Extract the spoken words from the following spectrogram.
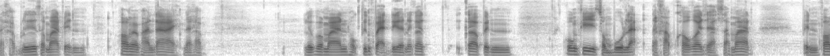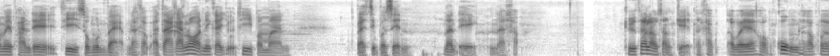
นะครับ หรือสามารถเป็นพ่อแม่พันธุ์ได้นะครับ หรือประมาณ 6-8 เดือนนี่ก็ก็เป็น กุ้งที่สมบูรณ์แล้วนะครับเขาก็จะสามารถเป็นพ่อแม่พันธุ์ได้ที่สมบูรณ์แบบนะครับ อัตราการรอดนี่ก็อยู่ที่ประมาณ 80%นั่นเองนะครับ คือถ้าเราสังเกตนะครับเอาไว้ของกุ้งนะครับว่า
